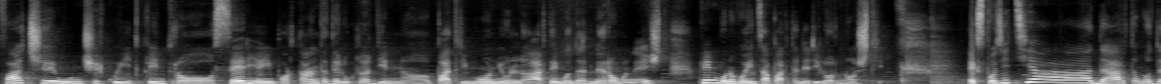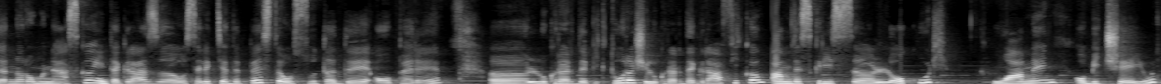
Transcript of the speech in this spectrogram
face un circuit printr-o serie importantă de lucrări din uh, patrimoniul artei moderne românești, prin bunăvoința partenerilor noștri. Expoziția de artă modernă românească integrează o selecție de peste 100 de opere, uh, lucrări de pictură și lucrări de grafică. Am descris uh, locuri, oameni, obiceiuri,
